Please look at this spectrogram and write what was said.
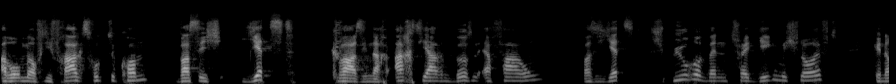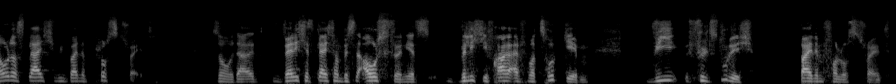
Aber um auf die Frage zurückzukommen, was ich jetzt quasi nach acht Jahren Börsenerfahrung, was ich jetzt spüre, wenn ein Trade gegen mich läuft, genau das gleiche wie bei einem Plus-Trade. So, da werde ich jetzt gleich noch ein bisschen ausführen. Jetzt will ich die Frage einfach mal zurückgeben. Wie fühlst du dich bei einem Verlust-Trade?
